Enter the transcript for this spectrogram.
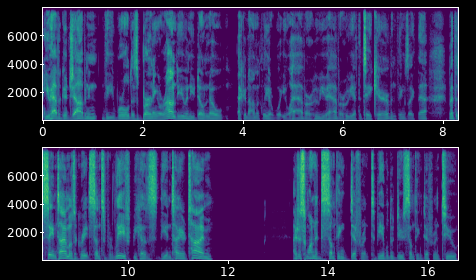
you have a good job and the world is burning around you and you don't know economically or what you'll have or who you have or who you have to take care of and things like that. But at the same time, it was a great sense of relief because the entire time I just wanted something different to be able to do something different to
